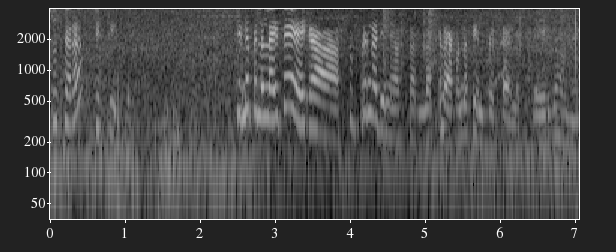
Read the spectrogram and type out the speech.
చూసారా? చిట్టి. చిన్నపిల్లలైతే చిన్నపిల్లలు అయితే ఇక శుభ్రంగా తినేస్తారు. లెక్క లేకుండా తిని పెట్టాలి వేడిగా ఉన్నాయి.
